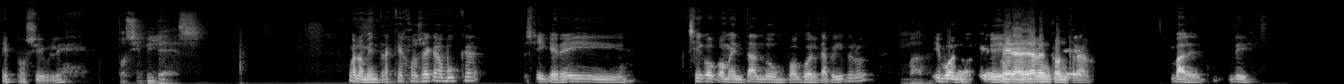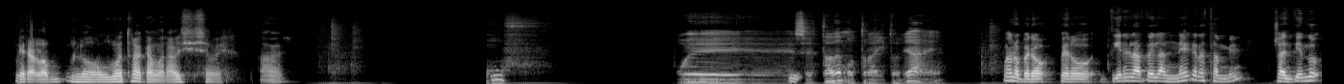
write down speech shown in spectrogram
Es posible. Posible es. Bueno, mientras que Joseca busca, si queréis, sigo comentando un poco el capítulo. Vale. Y bueno, eh, Mira, ya lo he encontrado. Vale, di. Mira, lo, lo muestro a cámara, a ver si se ve. A ver. Uf. Pues está demostradito ya, ¿eh? Bueno, pero, pero ¿tiene las velas negras también? O sea, entiendo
